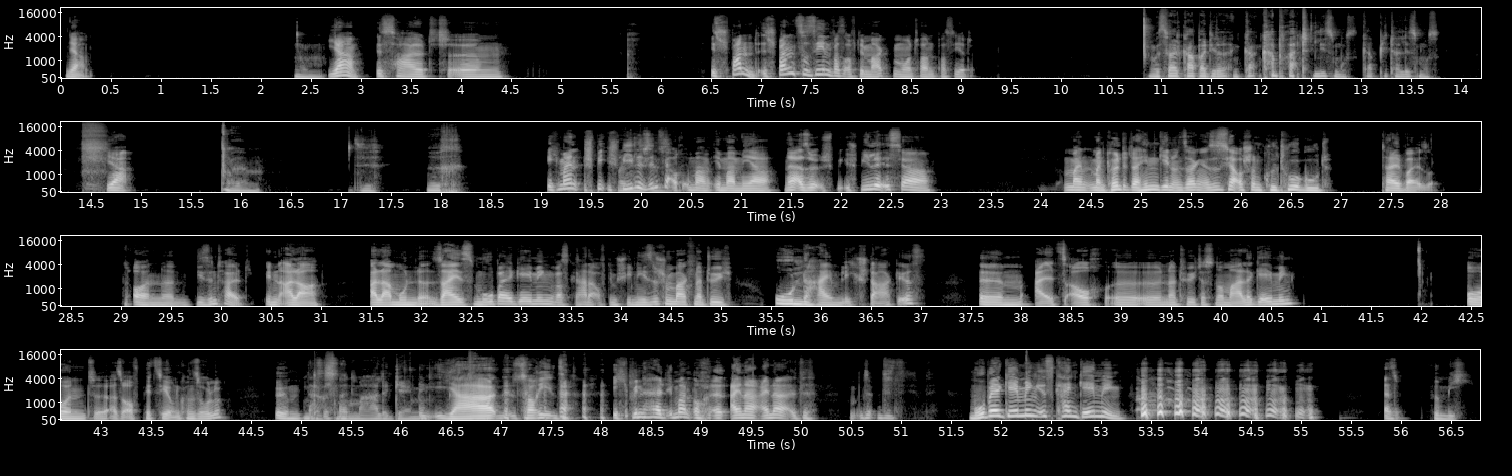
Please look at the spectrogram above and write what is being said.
Ja, Hm. ja, ist halt, ähm, ist spannend. Ist spannend zu sehen, was auf dem Markt momentan passiert. Das ist halt Ka- Kapitalismus. Kapitalismus. Ja, Ähm, ich meine, nicht, Spiele sind ja auch immer, immer mehr. Ne? Also Sp Spiele ist ja, man, man könnte da hingehen und sagen, es ist ja auch schon Kulturgut, teilweise. Und ähm, die sind halt in aller, aller Munde. Sei es Mobile Gaming, was gerade auf dem chinesischen Markt natürlich unheimlich stark ist, ähm, als auch äh, äh, natürlich das normale Gaming. Und äh, also auf PC und Konsole. Ähm, das, Das, ist halt. normale Gaming. Ja, sorry, ich bin halt immer noch äh, einer, einer. Mobile Gaming ist kein Gaming. also für mich.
